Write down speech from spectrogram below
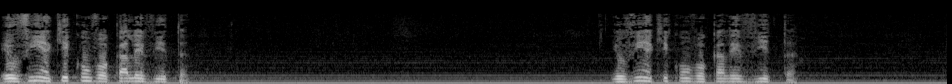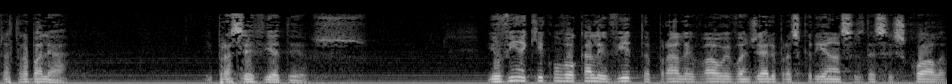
Eu vim aqui convocar levita. Eu vim aqui convocar levita para trabalhar e para servir a Deus. Eu vim aqui convocar levita para levar o evangelho para as crianças dessa escola.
